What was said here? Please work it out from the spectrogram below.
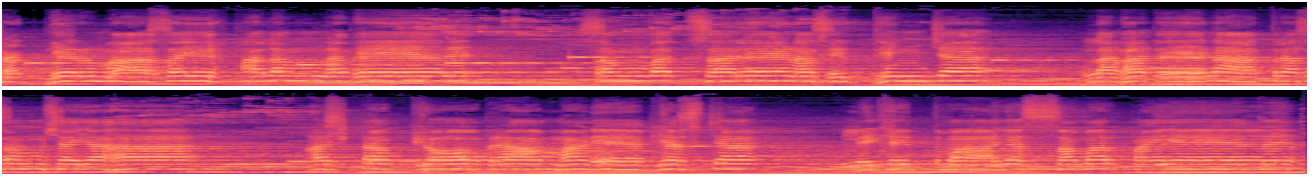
षड्भिर्मासैः फलम् लभेत्। संवत्सरेण सिद्धिम् च लभते नात्र संशयः। अष्टभ्यो ब्राह्मणेभ्यश्च लिखित्वा यः समर्पयेत्।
